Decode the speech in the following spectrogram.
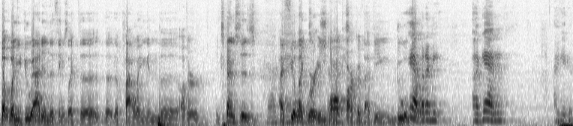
but when you do add in the things like the, the, the plowing and the other expenses, I feel like we're in Insurance. ballpark of that being doable. Yeah, but I mean, again, I,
